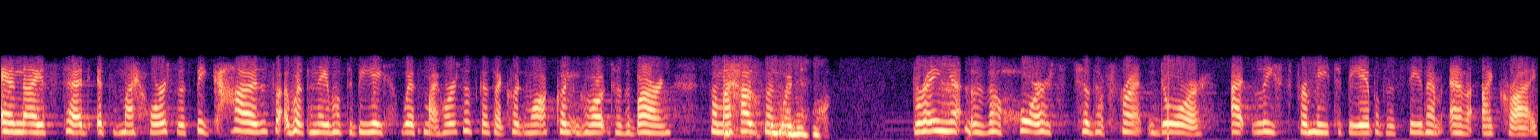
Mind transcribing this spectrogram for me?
And I said, It's my horses because I wasn't able to be with my horses because I couldn't walk, couldn't go out to the barn. So my husband would bring the horse to the front door, at least for me to be able to see them. And I cried.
